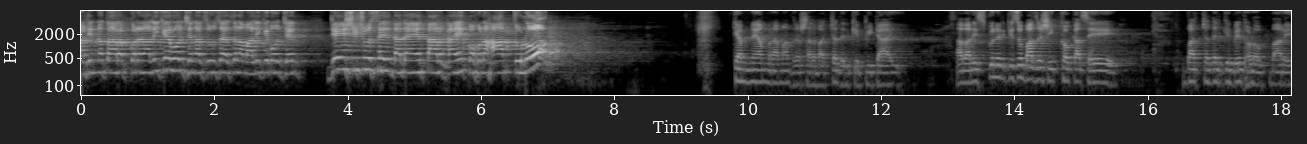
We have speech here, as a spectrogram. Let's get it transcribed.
কাঠিন্যতা আরোপ করেন। আলীকে বলছেন আলীকে বলছেন যে শিশু সেজদা দেয়, তার গায়ে কখনো হাত তুলো? কেমনে আমরা মাদ্রাসার বাচ্চাদেরকে পিটাই? আবার স্কুলের কিছু বাজে শিক্ষক আছে, বাচ্চাদেরকে বেধড়ক মারে।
